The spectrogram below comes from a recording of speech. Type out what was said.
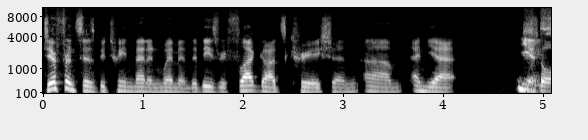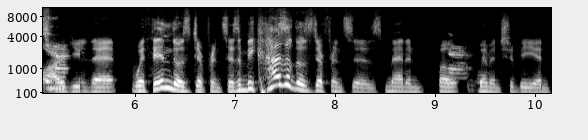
differences between men and women that these reflect god's creation um, and yet yes. still yeah. argue that within those differences and because of those differences men and both yeah. women should be in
